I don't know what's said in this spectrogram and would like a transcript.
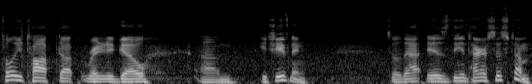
fully topped up, ready to go um, each evening. So that is the entire system.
